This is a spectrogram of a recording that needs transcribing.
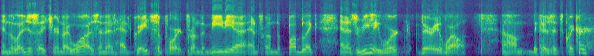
in the legislature, and I was. And it had great support from the media and from the public, and it's really worked very well um, because it's quicker,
